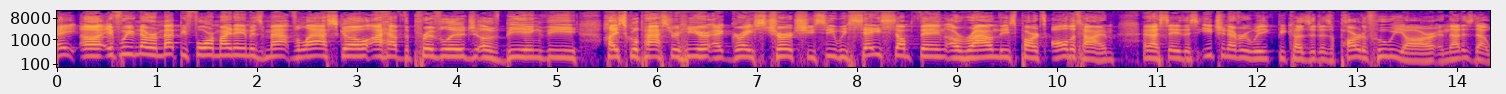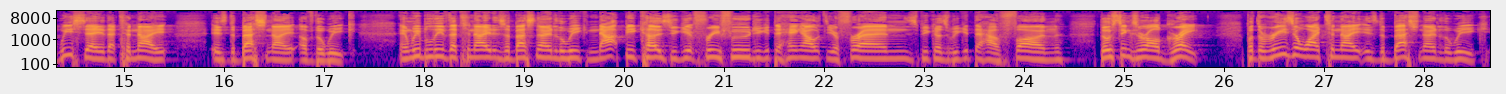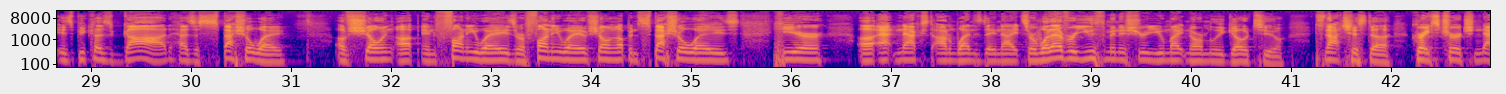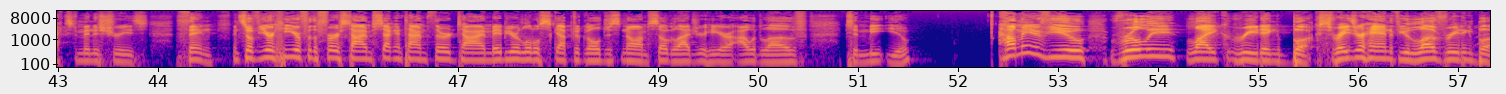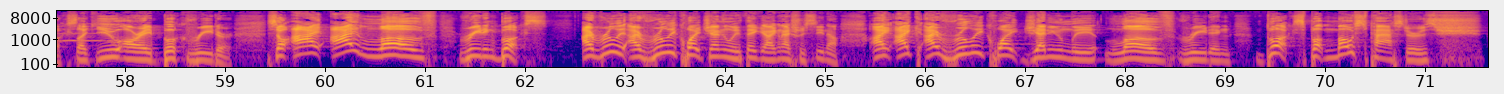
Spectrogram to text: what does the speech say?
Hey, uh, if we've never met before, my name is Matt Velasco. I have the privilege of being the high school pastor here at Grace Church. You see, we say something around these parts all the time, and I say this each and every week because it is a part of who we are, and that is that we say that tonight is the best night of the week. And we believe that tonight is the best night of the week, not because you get free food, you get to hang out with your friends, because we get to have fun. Those things are all great. But the reason why tonight is the best night of the week is because God has a special way of showing up in funny ways or a funny way of showing up in special ways here uh, at Next on Wednesday nights or whatever youth ministry you might normally go to. It's not just a Grace Church Next Ministries thing. And so if you're here for the first time, second time, third time, maybe you're a little skeptical, just know I'm so glad you're here. I would love to meet you. How many of you really like reading books? Raise your hand if you love reading books. Like you are a book reader. So I I love reading books. I really I really quite genuinely think I can actually see now. I I, I really quite genuinely love reading books. But most pastors, shh,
